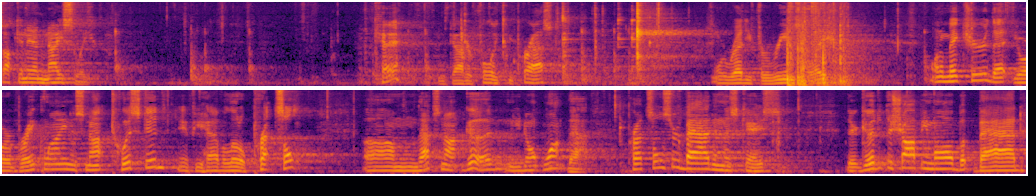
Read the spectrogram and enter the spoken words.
sucking in nicely. Okay, we've got her fully compressed. We're ready for reinstallation. Want to make sure that your brake line is not twisted. If you have a little pretzel, um, that's not good, and you don't want that. Pretzels are bad in this case. They're good at the shopping mall, but bad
